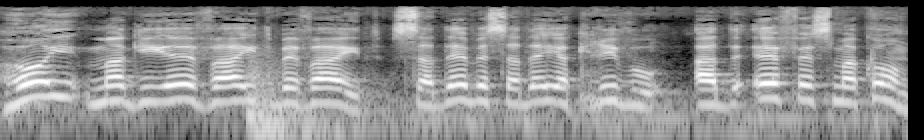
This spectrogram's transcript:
הוי מגיעי בית בבית, שדה בשדה יקריבו, עד אפס מקום.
